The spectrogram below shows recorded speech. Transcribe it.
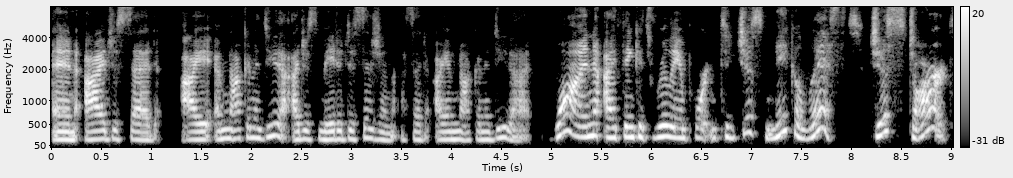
And I just said, I am not going to do that. I just made a decision. I said, I am not going to do that. One, I think it's really important to just make a list, just start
